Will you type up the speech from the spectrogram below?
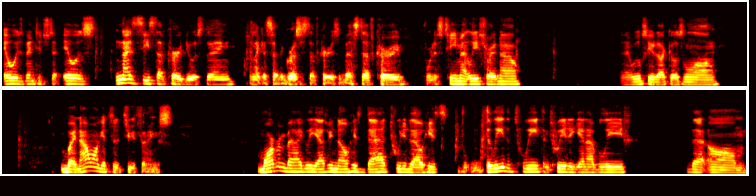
It was vintage. It was nice to see Steph Curry do his thing. And like I said, aggressive Steph Curry is the best Steph Curry for this team, at least right now. And we'll see how that goes along. But now I want to get to the two things. Marvin Bagley, as we know, his dad tweeted out, he's deleted the tweet and tweeted again, I believe, that um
